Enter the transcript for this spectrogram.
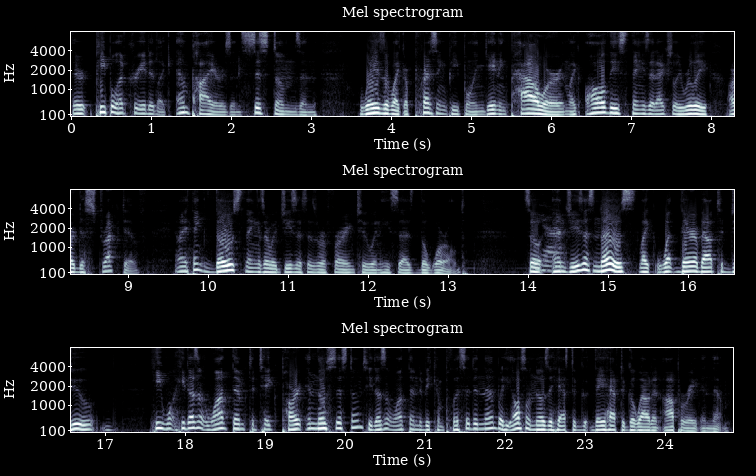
there people have created like empires and systems and ways of like oppressing people and gaining power and like all these things that actually really are destructive. And I think those things are what Jesus is referring to when he says the world. So yeah. and Jesus knows like what they're about to do. He wa- he doesn't want them to take part in those systems. He doesn't want them to be complicit in them, but he also knows that he has to go- they have to go out and operate in them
